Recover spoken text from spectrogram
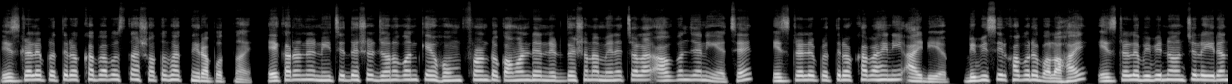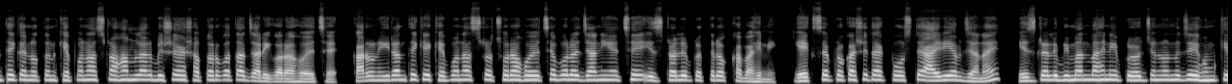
ইসরায়েলের প্রতিরক্ষা ব্যবস্থা শতভাগ নিরাপদ নয়। এ কারণে নিচের দেশের জনগণকে হোম ফ্রন্ট ও কমান্ডের নির্দেশনা মেনে চলার আহ্বান জানিয়েছে ইসরায়েলের প্রতিরক্ষা বাহিনী, আইডিএফ। বিবিসির খবরে বলা হয়, ইসরায়েলের বিভিন্ন অঞ্চলে ইরান থেকে নতুন ক্ষেপণাস্ত্র হামলার বিষয়ে সতর্কতা জারি করা হয়েছে। কারণ ইরান থেকে ক্ষেপণাস্ত্র ছোড়া হয়েছে বলে জানিয়েছে ইসরায়েলের প্রতিরক্ষা বাহিনী। এক্সে প্রকাশিত এক পোস্টে আইডিএফ জানায়, ইসরায়েলি বিমান বাহিনী প্রয়োজন অনুযায়ী হুমকি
